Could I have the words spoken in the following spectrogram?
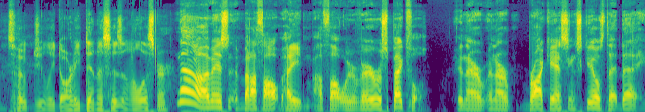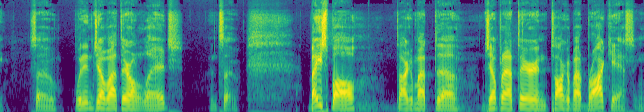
Let's hope Julie Darty Dennis isn't a listener. No, I mean, it's, but I thought, hey, I thought we were very respectful in our in our broadcasting skills that day. So we didn't jump out there on a ledge, and so baseball. Talking about uh, jumping out there and talking about broadcasting.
